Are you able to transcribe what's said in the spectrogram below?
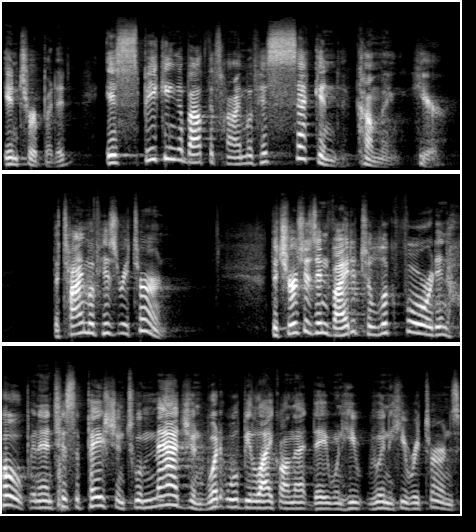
interpreted, is speaking about the time of his second coming here, the time of his return. The church is invited to look forward in hope and anticipation, to imagine what it will be like on that day when he, when he returns.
